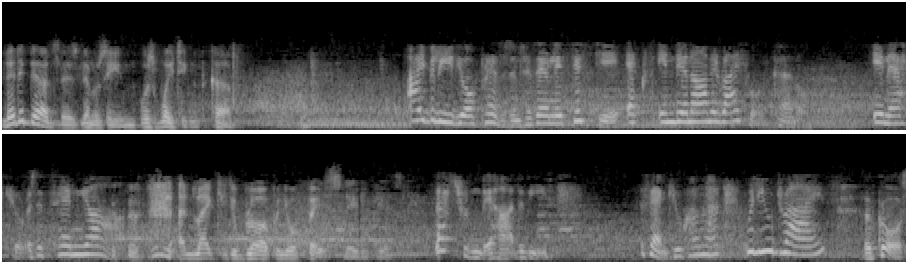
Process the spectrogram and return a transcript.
Lady Beardsley's limousine was waiting at the curb. I believe your president has only 50 ex-Indian Army rifles, Colonel. Inaccurate at 10 yards. and likely to blow up in your face, Lady Beardsley. that shouldn't be hard to beat. Thank you, Conrad. Will you drive? Of course.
